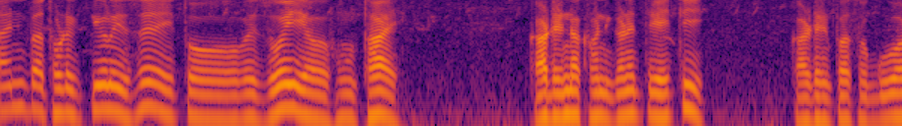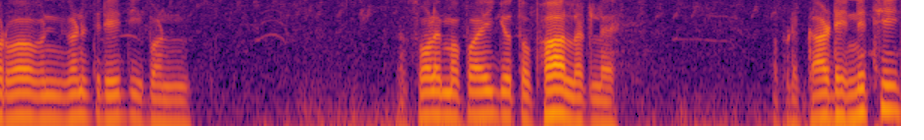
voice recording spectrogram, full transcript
આની પાસે થોડીક પીળી છે તો હવે જોઈએ હવે શું થાય. કાઢી નાખવાની ગણતરી હતી. કાઢીને પાછો ગુવાર વાવવાની ગણતરી હતી, પણ સોળેમાં પાઈ ગયો તો ફાલ એટલે આપણે કાઢી નથી.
